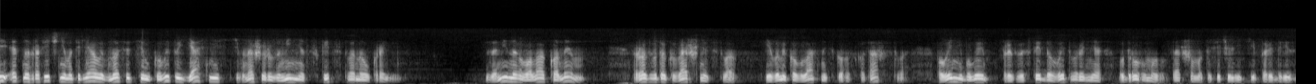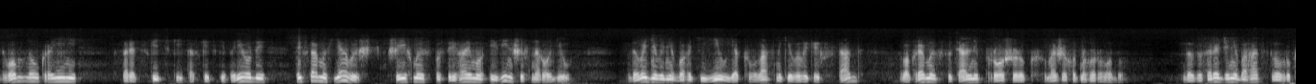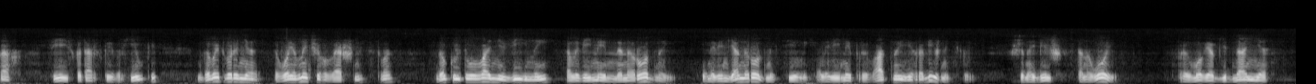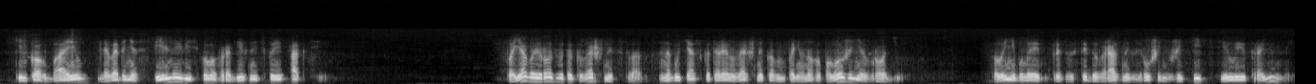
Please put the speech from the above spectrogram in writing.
Ці етнографічні матеріали вносять цілковиту ясність в наше розуміння скитства на Україні. Заміна вола конем, розвиток вершництва і великовласницького скотарства повинні були призвести до витворення у другому першому тисячолітті перед Різдвом на Україні перед скитський та скитські періоди тих самих явищ, що їх ми спостерігаємо і в інших народів, до виділення багатіїв як власників великих стад в окремих соціальний прошарок в межах одного роду, до зосередження багатства в руках цієї скотарської верхівки, до витворення войовничого вершництва, до культивування війни, але війни не народної і не в ім'я народних цілей, але війни приватної і грабіжницької, що найбільш станової, при умові об'єднання кількох баїв для ведення спільної військово-грабіжницької акції. Поява і розвиток вершництва, набуття скотарем вершником панівного положення в роді повинні були призвести до виразних зрушень в житті цілої країни,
